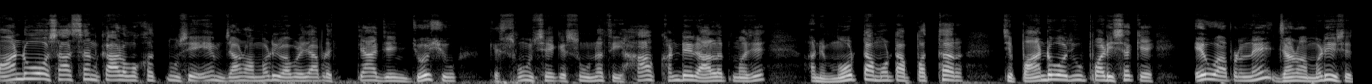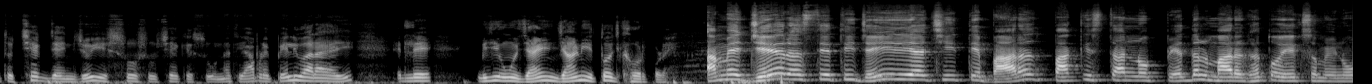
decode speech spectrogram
પાંડવો શાસનકાળ વખતનું છે એમ જાણવા મળ્યું. આપણે આપણે ત્યાં જઈને જોઈશું કે શું છે કે શું નથી. હાવ ખંડેર હાલતમાં છે અને મોટા મોટા પથ્થર જે પાંડવો જ ઉપાડી શકે એવું આપણને જાણવા મળ્યું છે. તો છેક જઈને જોઈએ શું શું છે કે શું નથી. આપણે પહેલી વાર આવ્યા છીએ, એટલે બીજી હું જઈને જાણીએ તો જ ખબર પડે. અમે જે રસ્તેથી જઈ રહ્યા છીએ તે ભારત પાકિસ્તાનનો પેદલ માર્ગ હતો એક સમયનો.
